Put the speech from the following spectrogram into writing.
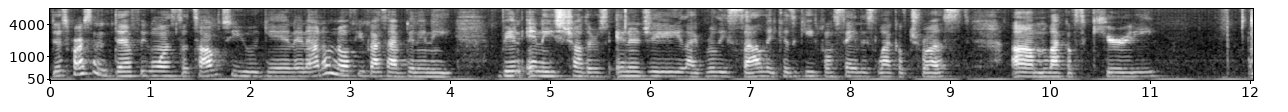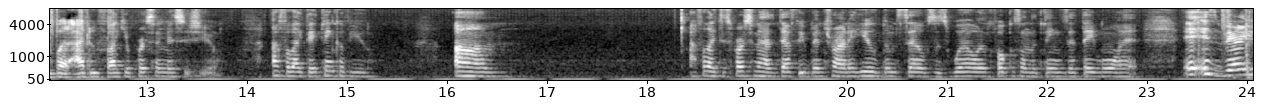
This person definitely wants to talk to you again, and I don't know if you guys have been any been in each other's energy like really solid because it keeps on saying this lack of trust, um, lack of security. But I do feel like your person misses you. I feel like they think of you. Um, I feel like this person has definitely been trying to heal themselves as well and focus on the things that they want. It is very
